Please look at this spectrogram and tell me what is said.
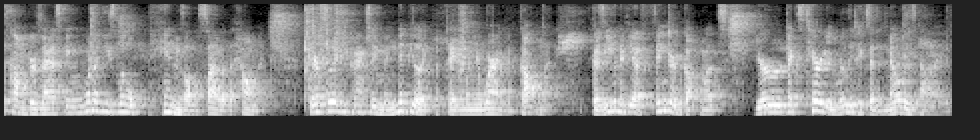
commenter is asking, what are these little pins on the side of the helmet? They're so that you can actually manipulate the thing when you're wearing a gauntlet. Because even if you have fingered gauntlets, your dexterity really takes a nosedive.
